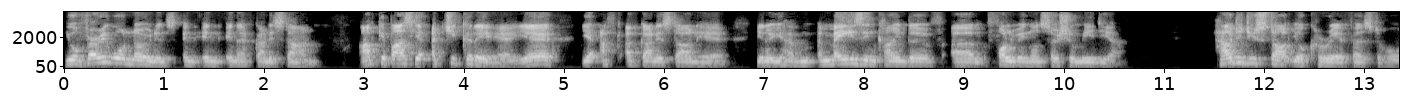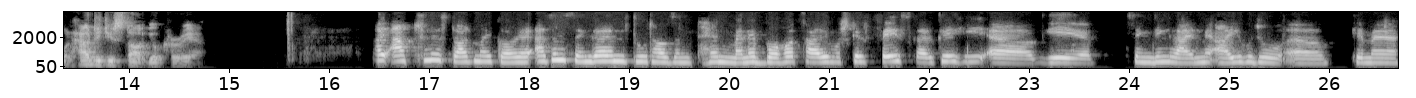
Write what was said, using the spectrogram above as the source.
You're very well known in, in, in, in Afghanistan. आपके पास ये अच्छी करे है ये ये Af- Afghanistan here. You know, you have amazing kind of um, following on social media. How did you start your career, first of all? How did you start your career? I actually started my career as a singer in 2010. मैंने बहुत सारी मुश्किल फेस करके ही uh, ये सिंगिंग लाइन में आई हूँ जो uh, कि मैं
